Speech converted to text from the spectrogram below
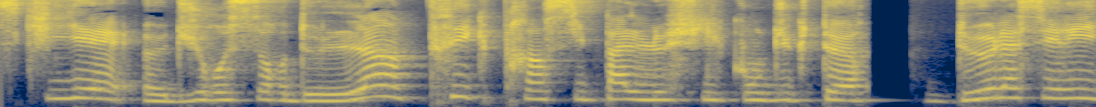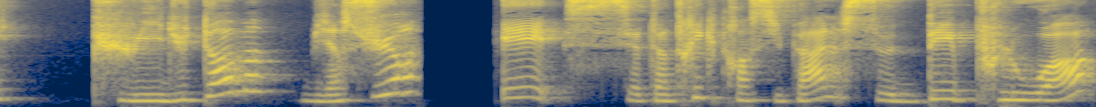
ce qui est euh, du ressort de l'intrigue principale, le fil conducteur de la série, puis du tome, bien sûr, et cette intrigue principale se déploie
